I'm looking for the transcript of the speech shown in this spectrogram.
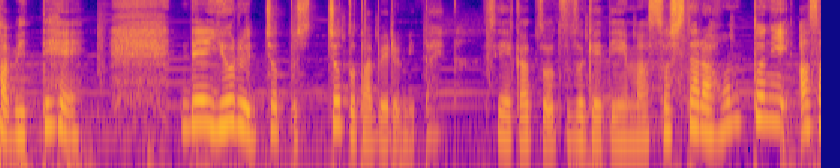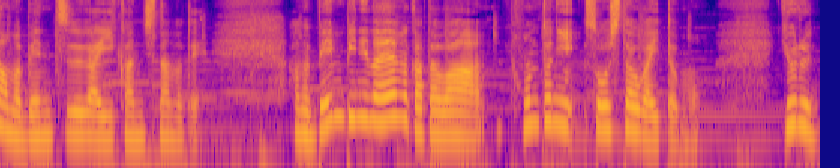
食べて、で、夜ちょっと、ちょっと食べるみたいな生活を続けています。そしたら本当に朝の便通がいい感じなので、あの、便秘に悩む方は、本当にそうした方がいいと思う。夜、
